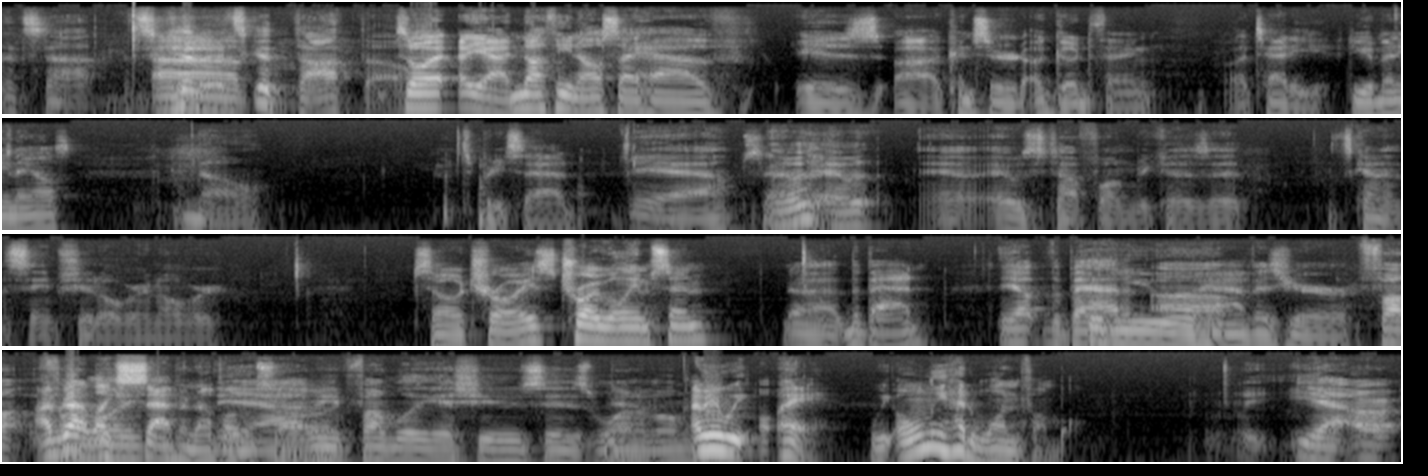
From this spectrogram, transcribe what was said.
it's not. It's good. Uh, it's good thought though. So uh, yeah, nothing else I have is uh, considered a good thing. Uh, Teddy, do you have anything else? no. It's pretty sad. Yeah. Sad It was, it was it was a tough one because it it's kind of the same shit over and over. So Troy's Troy Williamson, uh, the bad. Yep. The Who bad. do you um, have as your? fu- I've got like seven of them. Yeah. so, I mean, fumbling issues is one of them. I mean, we hey, we only had one fumble. yeah. Or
